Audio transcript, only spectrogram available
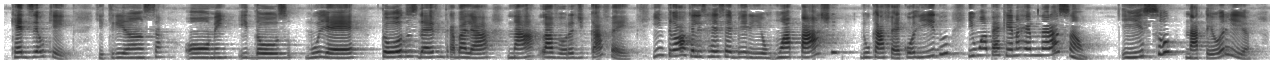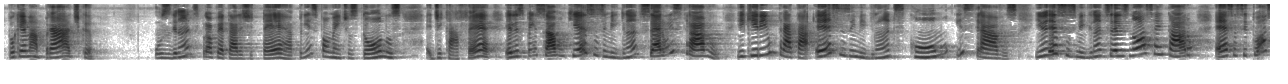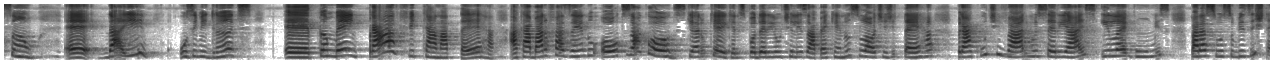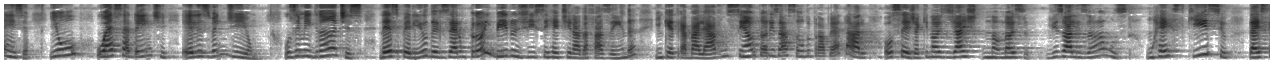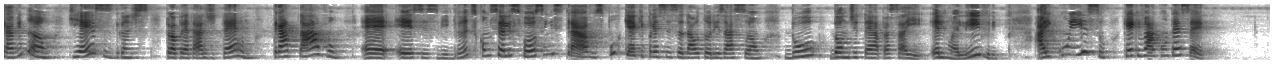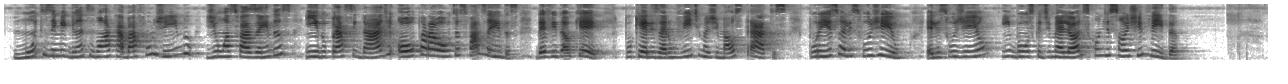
Quer dizer o quê? Que criança, homem, idoso, mulher, todos devem trabalhar na lavoura de café. Em troca, eles receberiam uma parte do café colhido e uma pequena remuneração. Isso na teoria, porque na prática os grandes proprietários de terra, principalmente os donos de café, eles pensavam que esses imigrantes eram escravos e queriam tratar esses imigrantes como escravos. E esses imigrantes eles não aceitaram essa situação. É, daí os imigrantes é, também para ficar na terra, acabaram fazendo outros acordos, que era o quê? Que eles poderiam utilizar pequenos lotes de terra para cultivarem os cereais e legumes para a sua subsistência. E o, o excedente eles vendiam. Os imigrantes, nesse período, eles eram proibidos de se retirar da fazenda em que trabalhavam sem autorização do proprietário. Ou seja, aqui nós já nós visualizamos um resquício da escravidão, que esses grandes proprietários de terra tratavam é, esses migrantes como se eles fossem escravos. Por que, que precisa da autorização do dono de terra para sair? Ele não é livre? Aí com isso, o que, que vai acontecer? Muitos imigrantes vão acabar fugindo de umas fazendas, indo para a cidade ou para outras fazendas. Devido ao quê? Porque eles eram vítimas de maus tratos. Por isso eles fugiam. Eles fugiam em busca de melhores condições de vida.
